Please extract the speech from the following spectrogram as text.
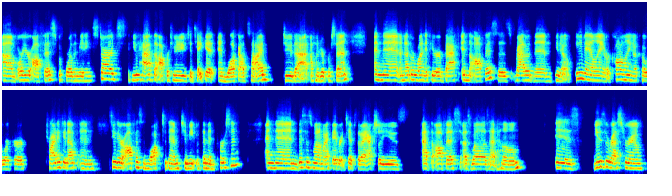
um, or your office before the meeting starts. If you have the opportunity to take it and walk outside, do that 100%. And then another one, if you're back in the office, is rather than you know emailing or calling a coworker, try to get up and see their office and walk to them to meet with them in person. And then this is one of my favorite tips that I actually use at the office as well as at home is use the restroom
